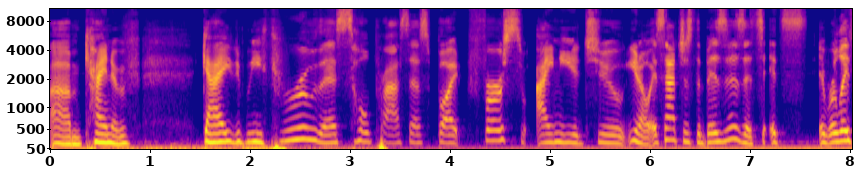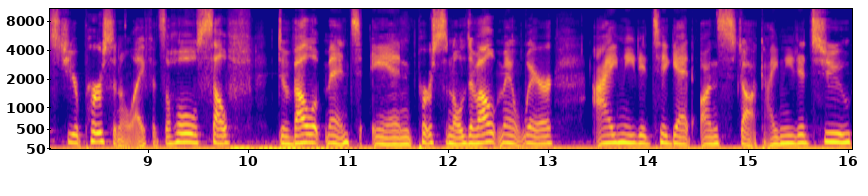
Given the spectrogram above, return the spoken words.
um, kind of guide me through this whole process but first i needed to you know it's not just the business it's it's it relates to your personal life it's a whole self development and personal development where i needed to get unstuck i needed to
